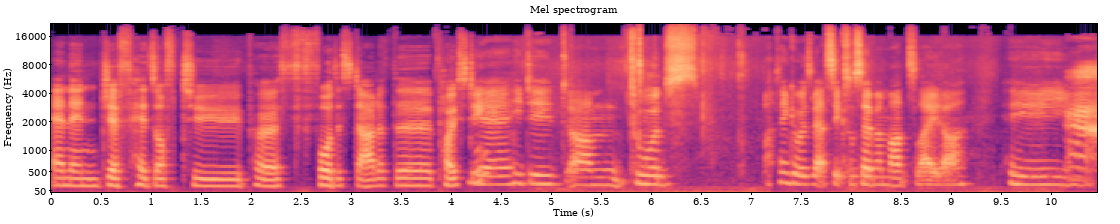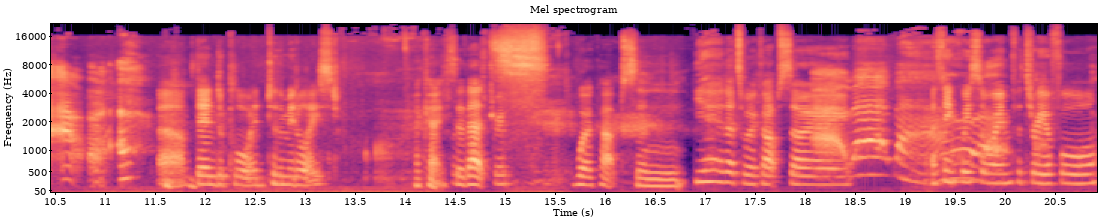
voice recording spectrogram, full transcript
and then Jeff heads off to Perth for the start of the posting. Yeah, he did um, towards, I think it was about six or seven months later. He um, then deployed to the Middle East. Okay, so that's workups and Yeah, that's work up. So I think we saw him for three or four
